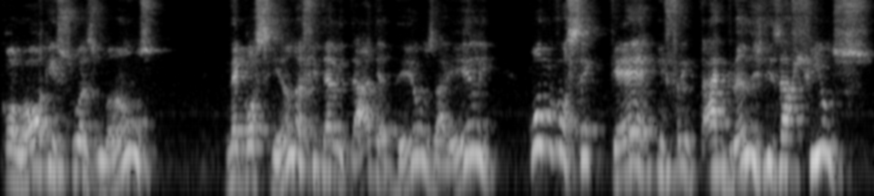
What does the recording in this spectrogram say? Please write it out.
coloca em suas mãos, negociando a fidelidade a Deus, a Ele, como você quer enfrentar grandes desafios?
